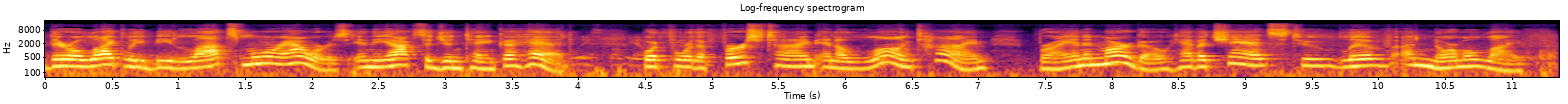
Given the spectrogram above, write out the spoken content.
There'll likely be lots more hours in the oxygen tank ahead. But for the first time in a long time, Brian and Margaux have a chance to live a normal life.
